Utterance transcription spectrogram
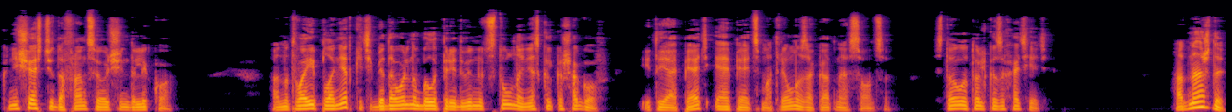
К несчастью, до Франции очень далеко. А на твоей планетке тебе довольно было передвинуть стул на несколько шагов, и ты опять и опять смотрел на закатное солнце. Стоило только захотеть. Однажды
